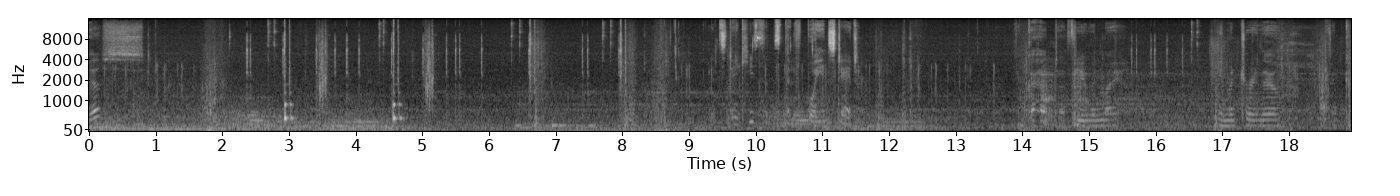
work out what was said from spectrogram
yes. Let's take his stealth boy instead. I think I had a few in my inventory there. I think.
